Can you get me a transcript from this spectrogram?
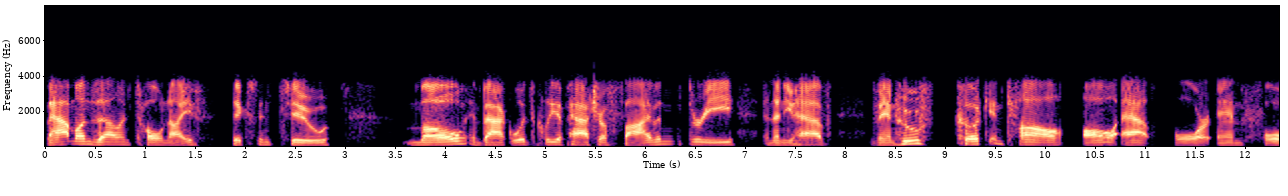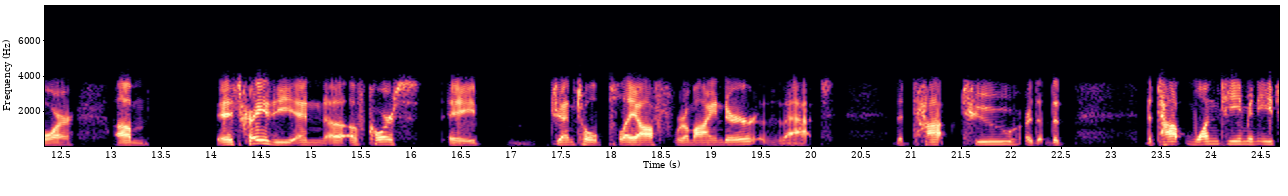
Matt Munzel and Toe Knife, six and two. Mo and Backwoods Cleopatra, five and three. And then you have Van Hoof, Cook, and Tal all at four and four. Um, it's crazy, and uh, of course, a gentle playoff reminder that the top two or the the, the top one team in each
